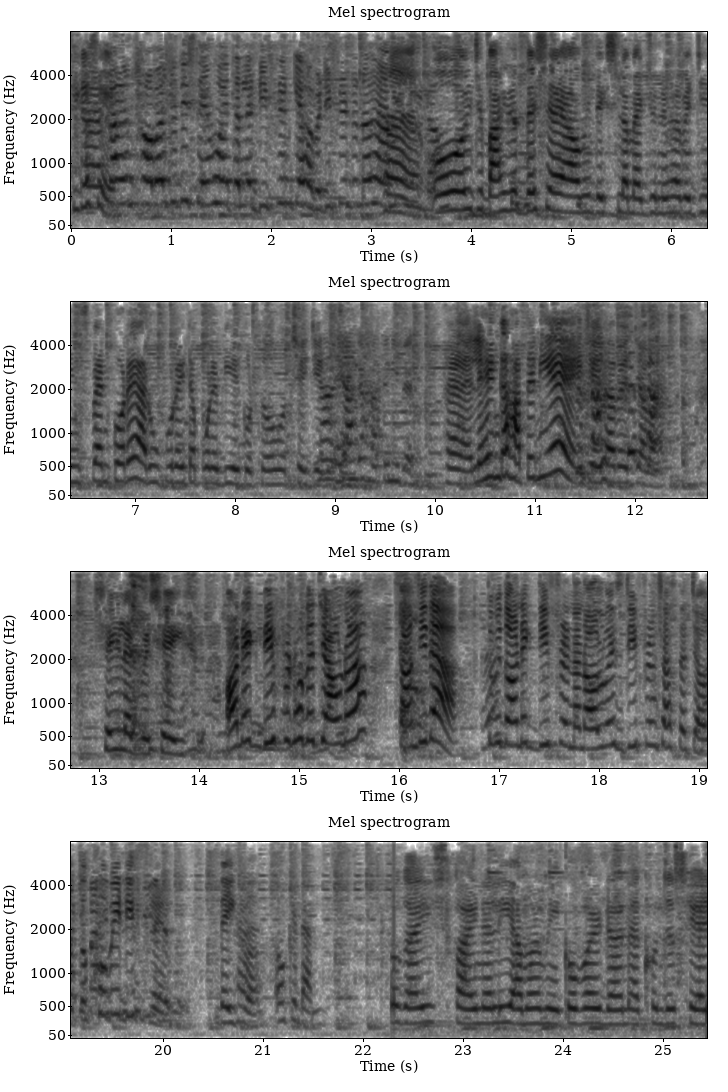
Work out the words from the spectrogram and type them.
ঠিক আছে? কারণ সবাই যদি সেম হয় তাহলে ডিফারেন্ট কে হবে? ডিফারেন্ট না হয় হ্যাঁ ওই যে বাইরের দেশে আমি দেখছিলাম একজন এভাবে জিন্স প্যান্ট পরে আর উপরে এটা পরে বিয়ে করতে। ও হচ্ছে এই যে হ্যাঁ লেহেঙ্গা হাতে নিয়ে এই যে এইভাবে যাওয়া সেই লাগবে সেই অনেক ডিফারেন্ট হতে চাও না? সানজিদা তুমি তো অনেক ডিফারেন্ট আর অলওয়েজ ডিফারেন্স আসতে চাও তো খুবই ডিফারেন্ট দেখো। ওকে ডান তো গাইস ফাইনালি আমার মেকওভার ডান এখন জাস্ট হেয়ার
